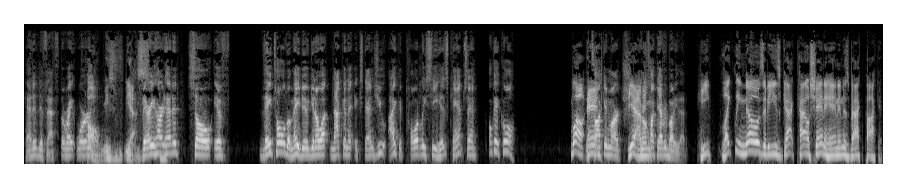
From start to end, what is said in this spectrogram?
headed, if that's the right word. Oh, he's yes, very hard headed. So if they told him, "Hey, dude, you know what? Not going to extend you," I could totally see his camp saying, "Okay, cool." Well, we'll and, talk in March. Yeah, I mean, I'll talk to everybody then. He likely knows that he's got Kyle Shanahan in his back pocket.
